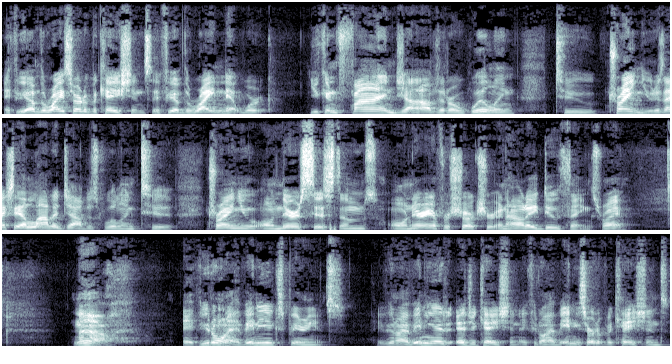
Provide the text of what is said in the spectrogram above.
If you have the right certifications, if you have the right network, you can find jobs that are willing to train you. There's actually a lot of jobs willing to train you on their systems, on their infrastructure, and how they do things, right? Now, if you don't have any experience, if you don't have any ed- education, if you don't have any certifications,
